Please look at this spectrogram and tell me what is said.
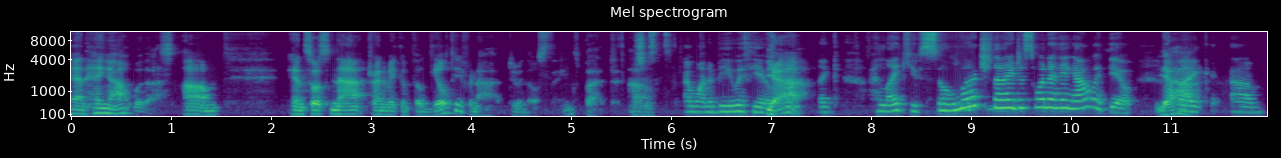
and hang out with us. Um, and so it's not trying to make them feel guilty for not doing those things, but um, just I want to be with you. yeah, Like I like you so much that I just want to hang out with you. yeah, Like um,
